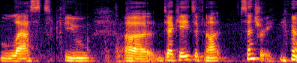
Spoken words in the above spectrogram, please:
last few uh, decades, if not century.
